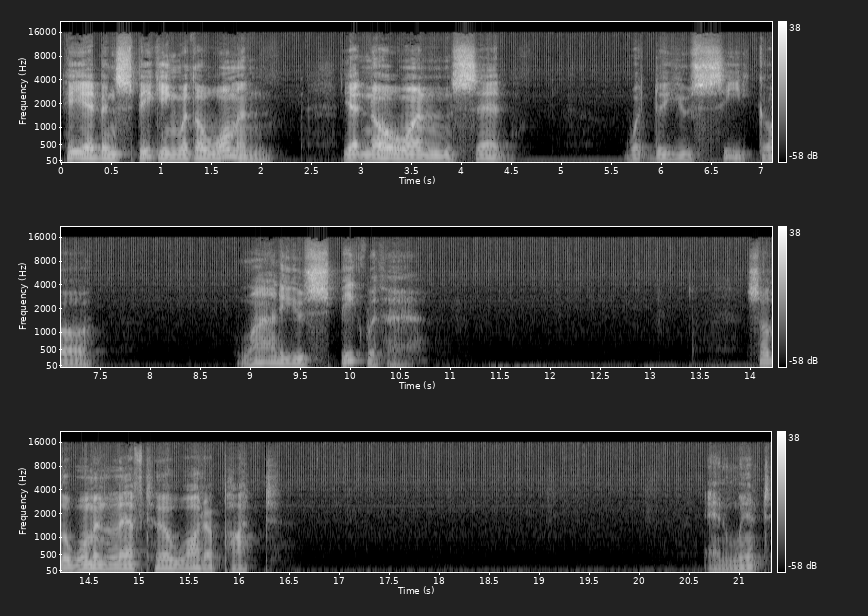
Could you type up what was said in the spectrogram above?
he had been speaking with a woman. Yet no one said, What do you seek? or Why do you speak with her? So the woman left her water pot and went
